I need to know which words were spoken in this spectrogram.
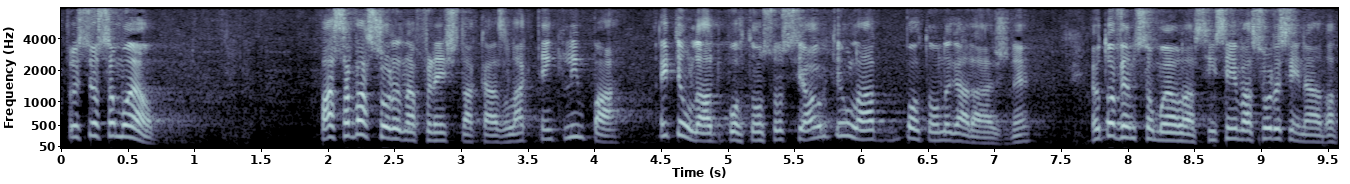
Falei, senhor Samuel, passa a vassoura na frente da casa lá que tem que limpar. Aí tem um lado do portão social e tem um lado do portão da garagem, né? Eu estou vendo Samuel lá assim, sem vassoura, sem nada. O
